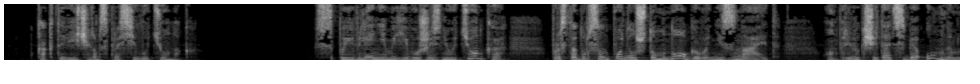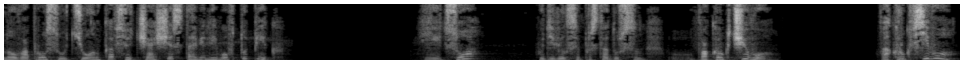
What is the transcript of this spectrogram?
— как-то вечером спросил утенок. С появлением его жизни утенка Простодурсон понял, что многого не знает. Он привык считать себя умным, но вопросы утенка все чаще ставили его в тупик. «Яйцо?» — удивился Простодурсон. «Вокруг чего?» «Вокруг всего.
